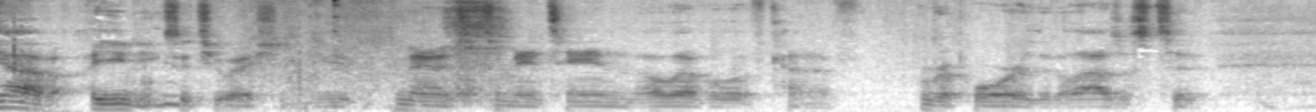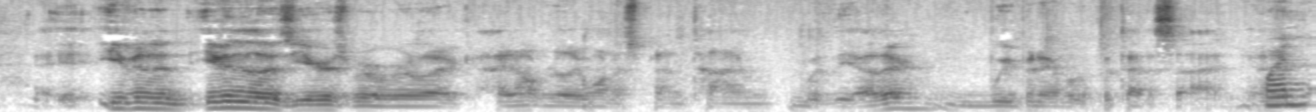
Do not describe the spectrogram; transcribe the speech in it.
we have a unique situation. We've managed to maintain a level of kind of rapport that allows us to, even in, even in those years where we're like, I don't really want to spend time with the other, we've been able to put that aside. And, When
